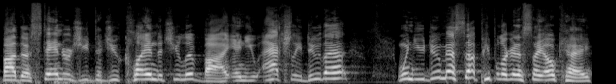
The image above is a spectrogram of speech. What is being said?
by the standards you, that you claim that you live by and you actually do that, when you do mess up, people are going to say, okay,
